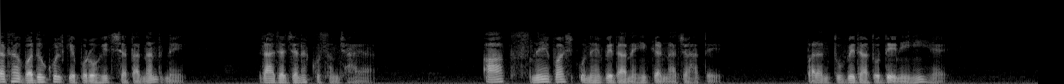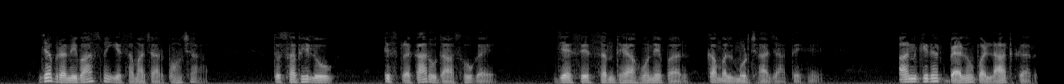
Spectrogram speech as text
तथा वधुकुल के पुरोहित शतानंद ने राजा जनक को समझाया, आप स्नेहवश उन्हें विदा नहीं करना चाहते, परंतु विदा तो देनी ही है। जब रनिवास में यह समाचार पहुँचा तो सभी लोग इस प्रकार उदास हो गए, जैसे संध्या होने पर कमल मुरझा जाते हैं। अनगिनत बैलों पर लादकर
